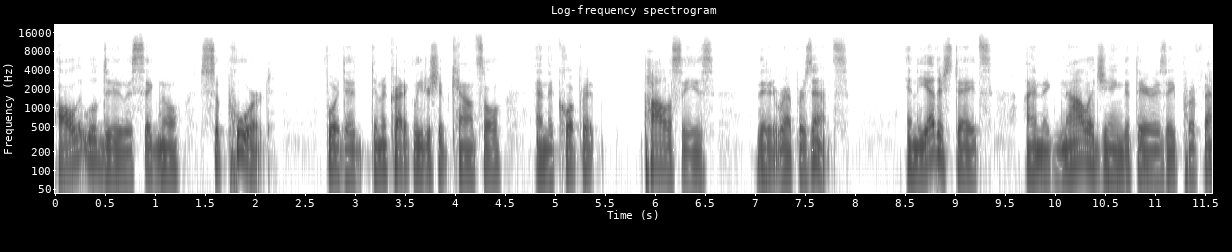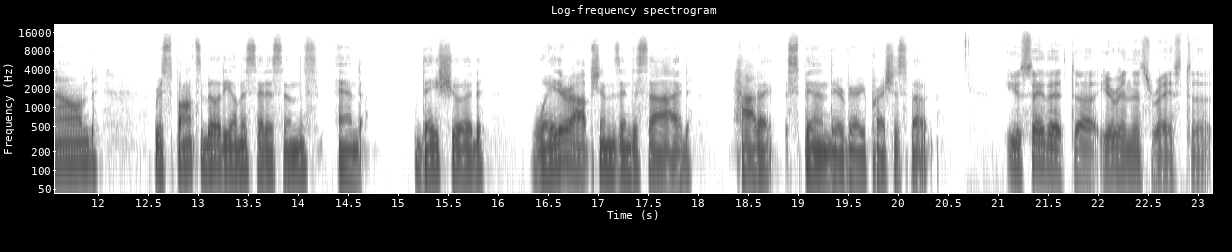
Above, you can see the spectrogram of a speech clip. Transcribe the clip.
All it will do is signal support for the Democratic Leadership Council and the corporate policies that it represents. In the other states, I'm acknowledging that there is a profound responsibility on the citizens, and they should weigh their options and decide how to spend their very precious vote. You say that uh, you're in this race to,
